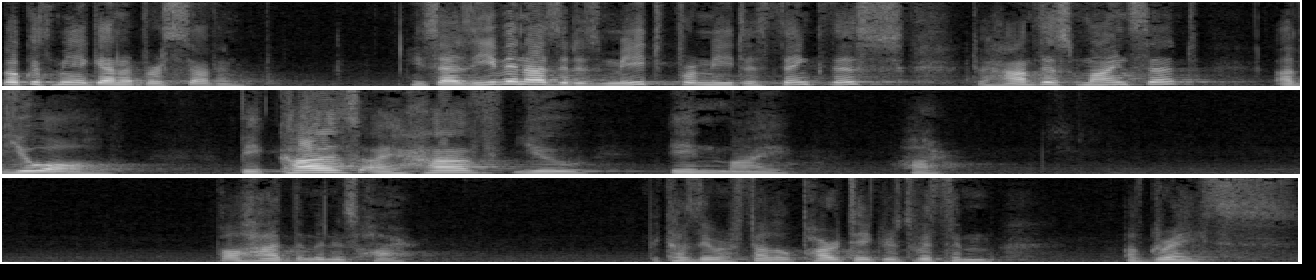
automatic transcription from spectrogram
Look with me again at verse 7. He says, Even as it is meet for me to think this, to have this mindset of you all, because I have you in my heart. Paul had them in his heart because they were fellow partakers with him of grace.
